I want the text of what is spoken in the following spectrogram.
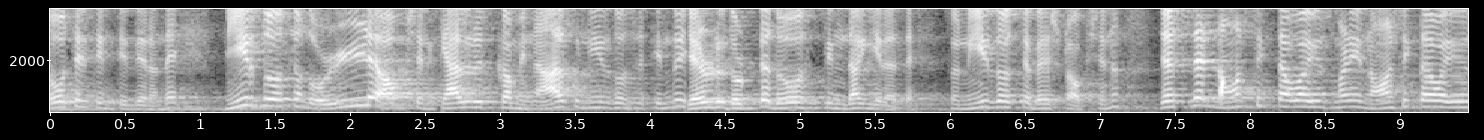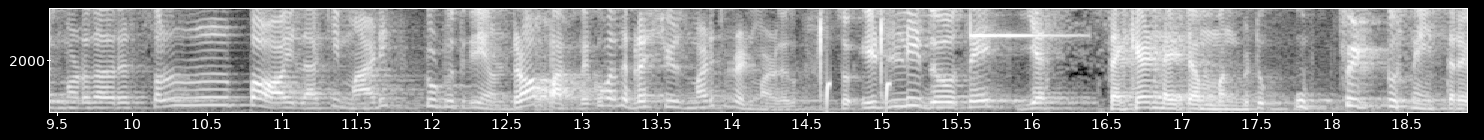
ದೋಸೆ ತಿಂತಿದ್ದೀರಂದ್ರೆ ನೀರು ದೋಸೆ ಒಂದು ಒಳ್ಳೆ ಆಪ್ಷನ್ ಕ್ಯಾಲರೀಸ್ ಕಮ್ಮಿ. ನಾಲ್ಕು ನೀರು ದೋಸೆ ತಿಂದು ಎರಡು ದೊಡ್ಡ ದೋಸೆ ತಿಂದಾಗಿರುತ್ತೆ. ಸೊ ನೀರು dosa best option just that non stick tawa use ಮಾಡಿ. ನಾನ್ ಸ್ಟಿಕ್ ತವಾ ಯೂಸ್ ಮಾಡೋದಾದ್ರೆ ಸ್ವಲ್ಪ ಆಯಿಲ್ ಹಾಕಿ ಮಾಡಿ ಟು ಟು ತ್ರೀ ಡ್ರಾಪ್ ಹಾಕಬೇಕು. ಮತ್ತೆ ಬ್ರಷ್ ಯೂಸ್ ಮಾಡಿ ಸ್ಪ್ರೆಡ್ ಮಾಡಬೇಕು. So idli dosa yes second item ಬಂದ್ಬಿಟ್ಟು ಉಪ್ಪಿಟ್ಟು ಸ್ನೇಹಿತರೆ,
